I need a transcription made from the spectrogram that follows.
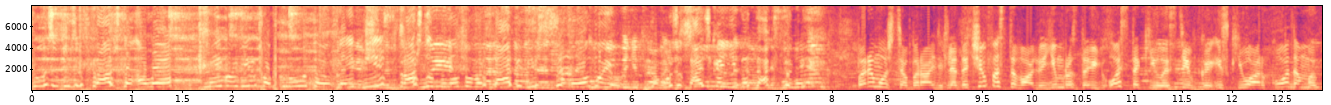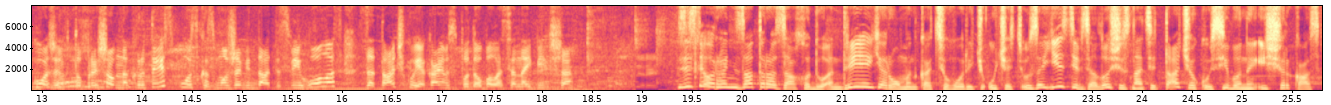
Дуже дуже страшно, але неймовірно круто. Найбільш страшно було повертати між соломою, тому що тачка їде так собі. Переможця обирають глядачів фестивалю. Їм роздають ось такі листівки із QR-кодами. Кожен, хто прийшов на крутий спуск, зможе віддати свій голос за тачку, яка їм сподобалася найбільше. Зі слів організатора заходу Андрія Яроменка, цьогоріч участь у заїзді взяло 16 тачок, усі вони із Черкас.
